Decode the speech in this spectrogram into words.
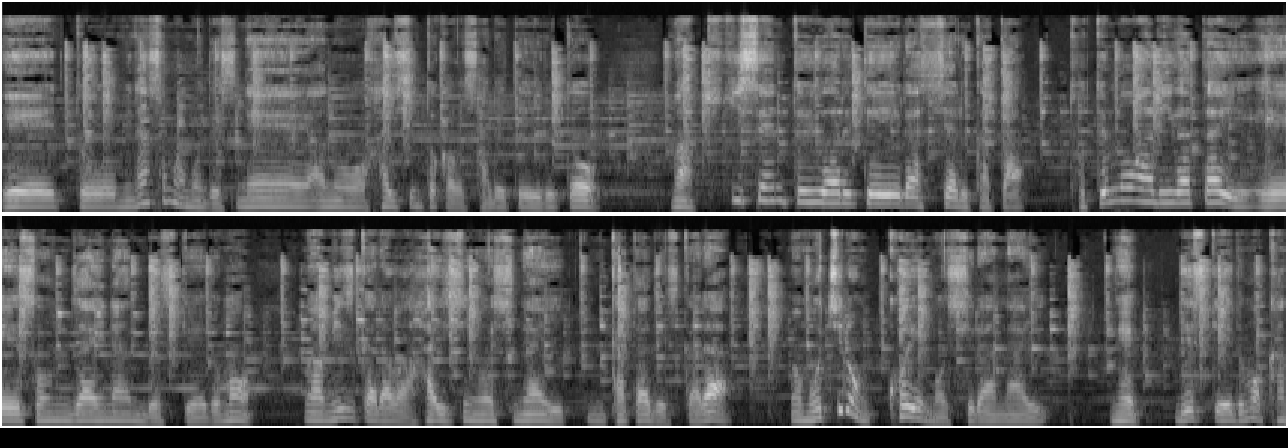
えっ、と、皆様もですね、あの、配信とかをされていると、まあ、聞き戦と言われていらっしゃる方、とてもありがたい、えー存在なんですけれども、まあ、自らは配信をしない方ですから、まあ、もちろん声も知らない、ね、ですけれども、必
